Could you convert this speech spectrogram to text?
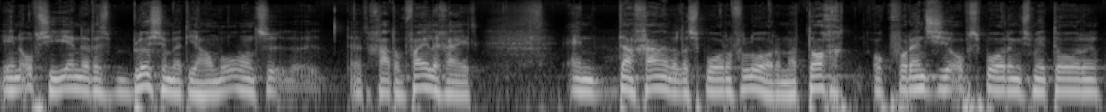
één optie. En dat is blussen met die handel, want ze, het gaat om veiligheid. En dan gaan er wel eens sporen verloren. Maar toch, ook forensische opsporingsmethoden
